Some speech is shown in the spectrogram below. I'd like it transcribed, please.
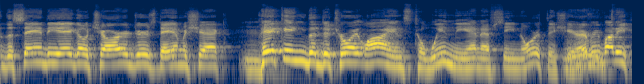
the San Diego Chargers. Dameshek Mm. picking the Detroit Lions to win the NFC North this year. Everybody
